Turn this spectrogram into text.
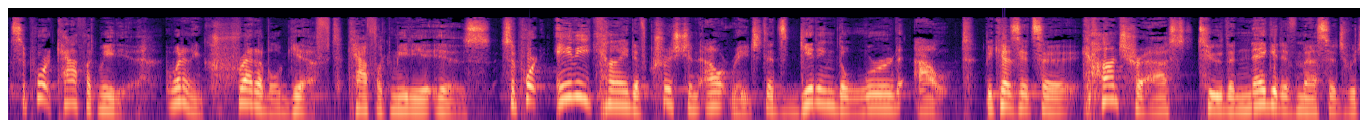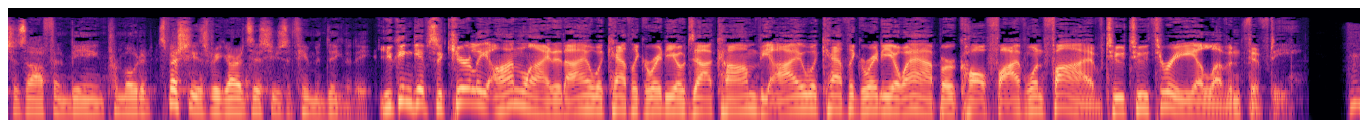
Support Catholic media. What an incredible gift Catholic media is. Support any kind of Christian outreach that's getting the word out because it's a contrast to the negative message which is often being promoted, especially as regards issues of human dignity. You can give securely online at iowacatholicradio.com, the Iowa Catholic Radio app, or call 515 223 1150. Hey,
